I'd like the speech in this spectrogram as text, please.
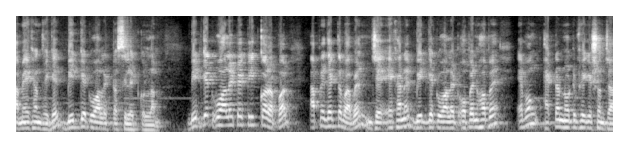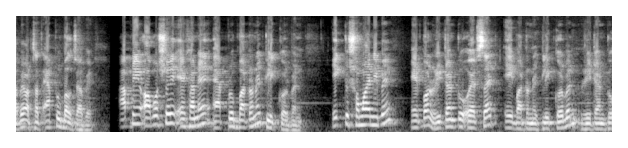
আমি এখান থেকে বিটগেট ওয়ালেটটা সিলেক্ট করলাম। বিটগেট ওয়ালেটে ক্লিক করার পর আপনি দেখতে পাবেন যে এখানে বিটগেট ওয়ালেট ওপেন হবে এবং একটা নোটিফিকেশন যাবে, অর্থাৎ অ্যাপ্রুভাল যাবে। আপনি অবশ্যই এখানে অ্যাপ্রুভ বাটনে ক্লিক করবেন। একটু সময় নেবে, এরপর রিটার্ন টু ওয়েবসাইট এই বাটনে ক্লিক করবেন। রিটার্ন টু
